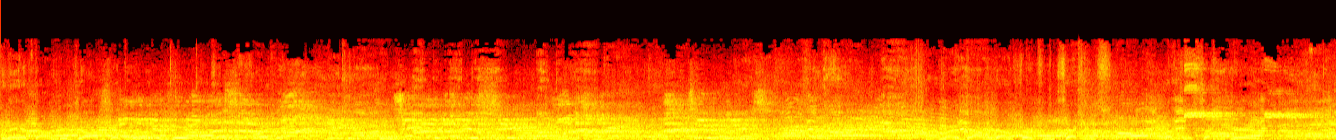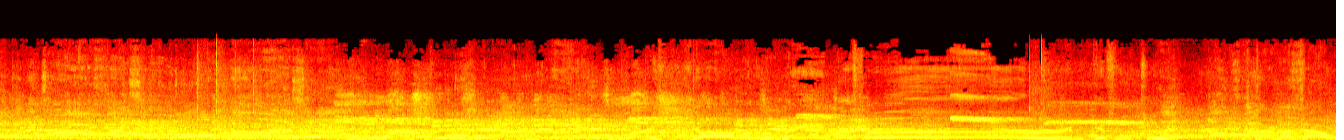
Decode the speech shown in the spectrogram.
The hip down. Good job. Get Now that looking for up that Alyssa foot. From GOWC. Come on down. Back two, please. Time running down. We're down 13 seconds left in the second period. All the lunch food is here now. Anybody looking to get some lunch? Nice job by the Lorain wrestler. And gives him the two. As time runs out.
